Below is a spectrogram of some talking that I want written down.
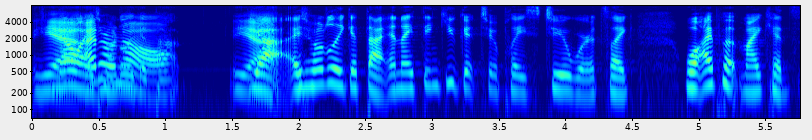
yeah, no, I, I, don't totally know. get that. Yeah. Yeah. I totally get that. And I think you get to a place too where it's like, well, I put my kids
